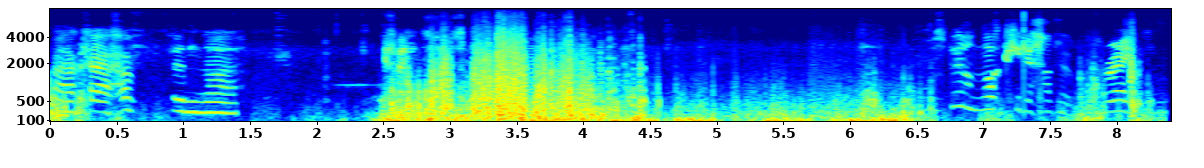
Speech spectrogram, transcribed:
Okay, I have been uh, the trains just gone. I was a bit unlucky to have it rain.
